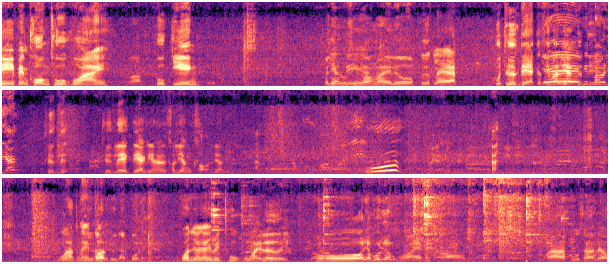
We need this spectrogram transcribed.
นี่เป็นโครงถูกหวยว่าถูกกิง มาเลี้ยงลูกชิ้นน้องหน่อยเร็วถือกแรกกูถือกแดกก็สิมาเลี้ยงย้ยุพี่ติเปาเลี้ยงถือกเลถือกเลขแดกนี่ฮะเขาเลี้ยงเขาเลี้ยงอู้วากไหนก็คือการปล้นปล้นยังไงไม่ถูกหวยเลย โอ้โหอย่าพูดเรื่องหวยมันพร้อมป้าปูสาแล้ว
